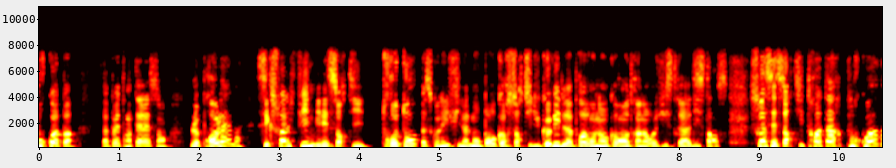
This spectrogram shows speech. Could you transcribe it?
Pourquoi pas? Ça peut être intéressant. Le problème, c'est que soit le film il est sorti trop tôt, parce qu'on n'est finalement pas encore sorti du Covid, la preuve, on est encore en train d'enregistrer à distance, soit c'est sorti trop tard. Pourquoi?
